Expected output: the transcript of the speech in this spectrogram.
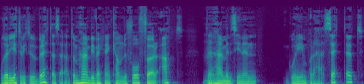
Och då är det jätteviktigt att berätta så här, att de här biverkningarna kan du få för att mm. den här medicinen går in på det här sättet.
